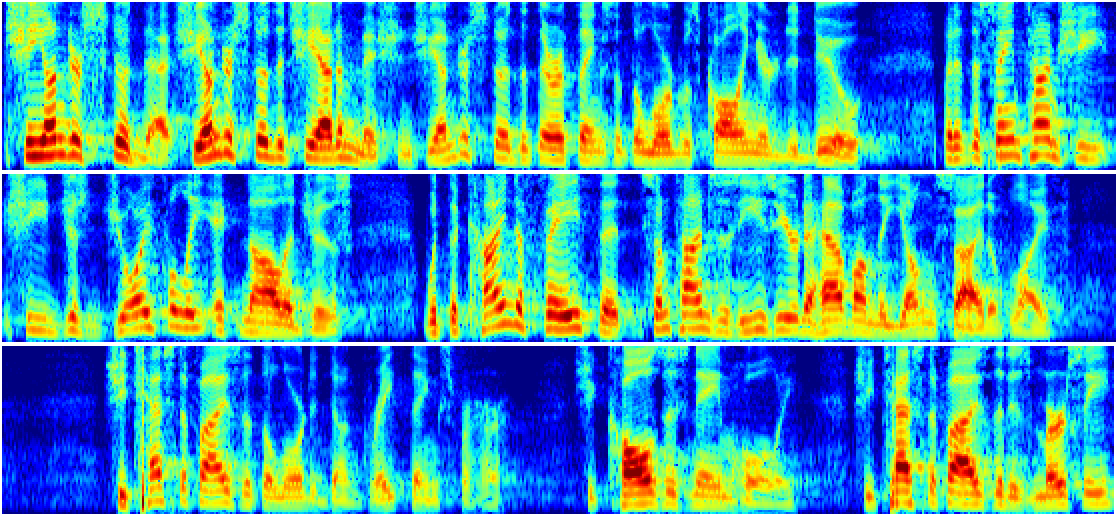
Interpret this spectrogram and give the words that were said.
she understood that. She understood that she had a mission. She understood that there are things that the Lord was calling her to do. But at the same time, she, she just joyfully acknowledges, with the kind of faith that sometimes is easier to have on the young side of life, she testifies that the Lord had done great things for her. She calls his name holy. She testifies that his mercy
